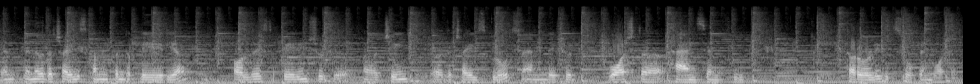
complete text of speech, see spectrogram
when, whenever the child is coming from the play area always the parents should uh, change uh, the child's clothes and they should wash the hands and feet thoroughly with soap and water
